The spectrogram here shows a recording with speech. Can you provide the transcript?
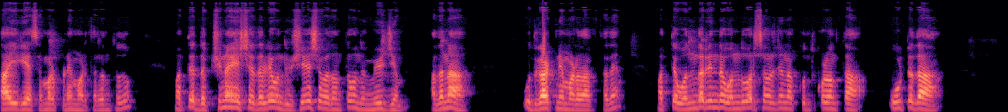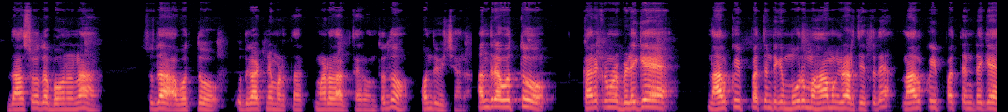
ತಾಯಿಗೆ ಸಮರ್ಪಣೆ ಮಾಡ್ತಾ ಇರೋಂಥದ್ದು ಮತ್ತೆ ದಕ್ಷಿಣ ಏಷ್ಯಾದಲ್ಲೇ ಒಂದು ವಿಶೇಷವಾದಂಥ ಒಂದು ಮ್ಯೂಸಿಯಂ. ಅದನ್ನ ಉದ್ಘಾಟನೆ ಮಾಡಲಾಗ್ತದೆ. ಮತ್ತೆ ಒಂದರಿಂದ ಒಂದೂವರೆ ಸಾವಿರ ಜನ ಕುಂತ್ಕೊಳ್ಳುವಂಥ ಊಟದ ದಾಸೋಹ ಭವನನ ಸುಧಾ ಅವತ್ತು ಉದ್ಘಾಟನೆ ಮಾಡ್ತಾ, ಮಾಡಲಾಗ್ತಾ ಇರುವಂಥದ್ದು ಒಂದು ವಿಚಾರ. ಅಂದ್ರೆ ಅವತ್ತು ಕಾರ್ಯಕ್ರಮ ಬೆಳಿಗ್ಗೆ ನಾಲ್ಕು ಇಪ್ಪತ್ತೆಂಟಿಗೆ ಮೂರು ಮಹಾಮಂಗಳಾರತಿ ಇರ್ತದೆ. ನಾಲ್ಕು ಇಪ್ಪತ್ತೆಂಟಿಗೆ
